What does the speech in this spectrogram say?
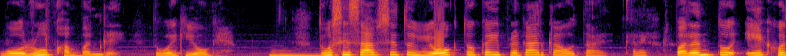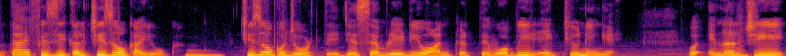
वो रूप हम बन गए तो वो एक योग है। हम्म, तो उस हिसाब से तो योग तो कई प्रकार का होता है। करेक्ट। परंतु एक होता है फ़िज़िकल चीज़ों का योग। हम्म, चीज़ों को जोड़ते हैं जैसे हम रेडियो ऑन करते हैं वो भी एक ट्यूनिंग है। वो एनर्जी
